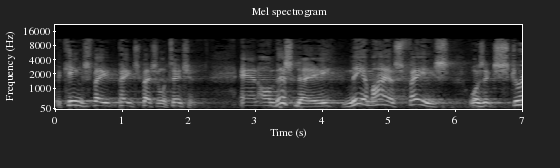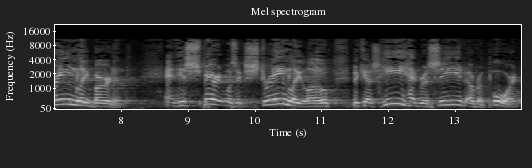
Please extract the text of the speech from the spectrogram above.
the king paid, paid special attention. And on this day, Nehemiah's face was extremely burdened and his spirit was extremely low because he had received a report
